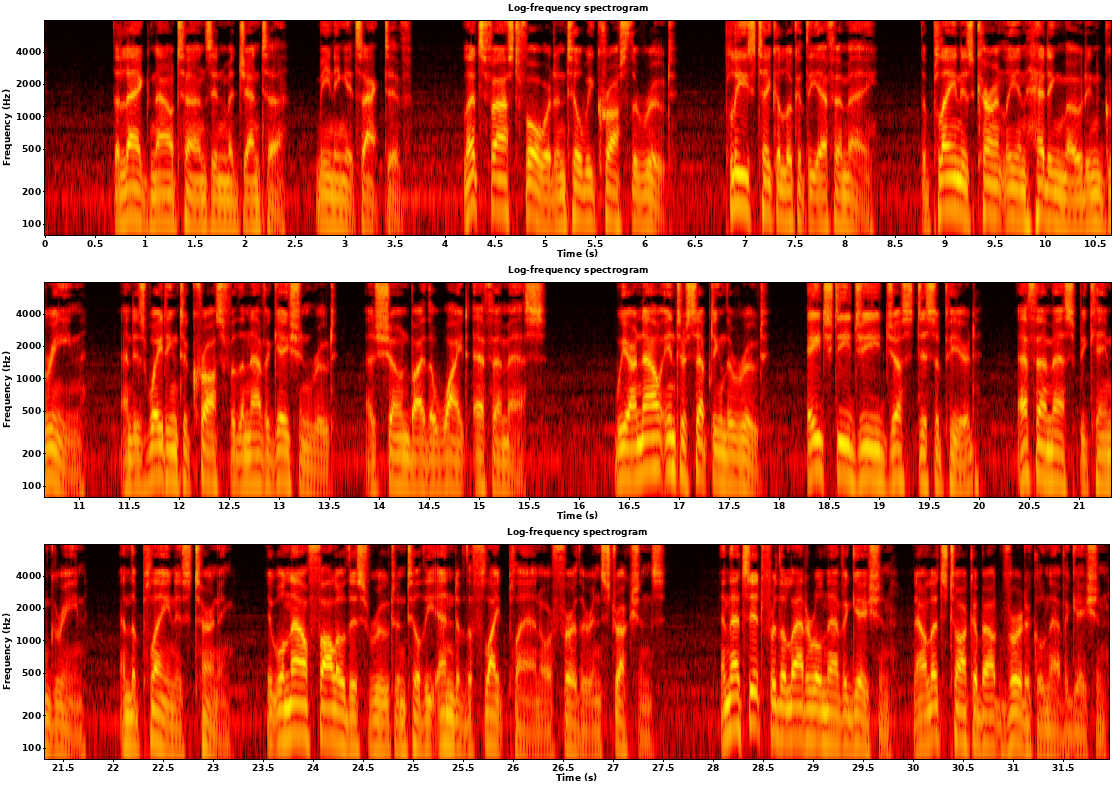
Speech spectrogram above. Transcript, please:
The leg now turns in magenta, meaning it's active. Let's fast forward until we cross the route. Please take a look at the FMA. The plane is currently in heading mode in green and is waiting to cross for the navigation route, as shown by the white FMS. We are now intercepting the route. HDG just disappeared, FMS became green, and the plane is turning. It will now follow this route until the end of the flight plan or further instructions. And that's it for the lateral navigation. Now let's talk about vertical navigation.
